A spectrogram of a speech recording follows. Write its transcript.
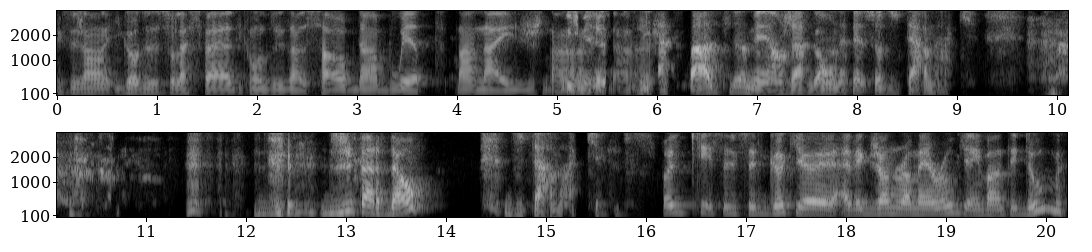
C'est genre, ils conduisent sur l'asphalte, ils conduisent dans le sable, dans la bouette, dans la neige, dans Oui, mais là, dans tu dis asphalte, là, mais en jargon, on appelle ça du tarmac. Du, du pardon? Du tarmac. C'est pas le c'est c'est le gars qui a, avec John Romero qui a inventé Doom?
